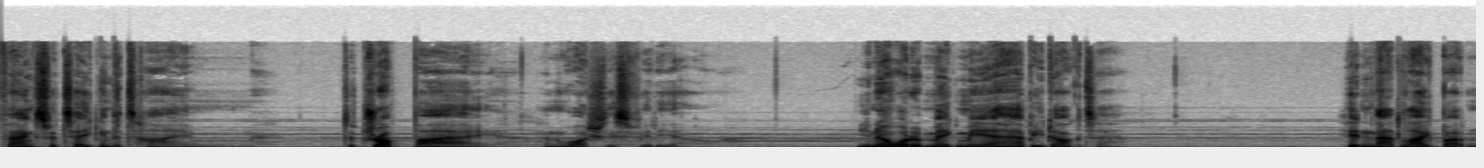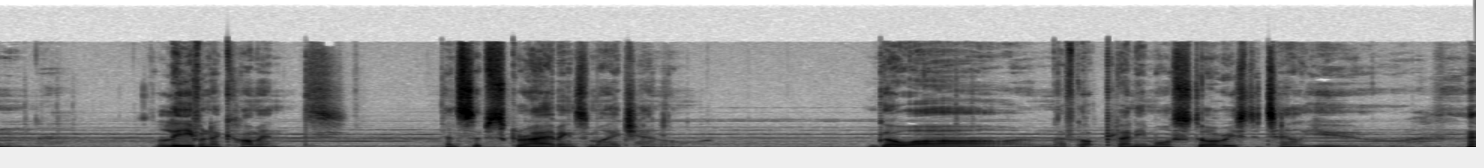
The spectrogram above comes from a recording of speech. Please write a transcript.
Thanks for taking the time to drop by and watch this video. You know what would make me a happy doctor? Hitting that like button, leaving a comment, and subscribing to my channel. Go on, I've got plenty more stories to tell you.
